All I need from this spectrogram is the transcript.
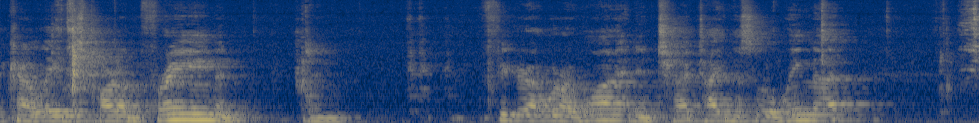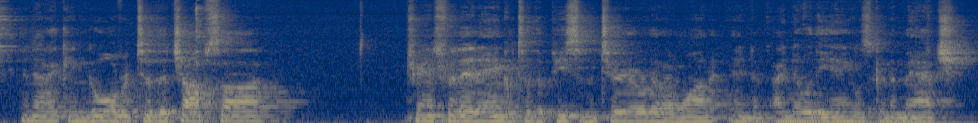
I kind of lay this part on the frame and, and figure out where I want it and then tighten this little wing nut. And then I can go over to the chop saw, transfer that angle to the piece of material that I want, and I know the angle is going to match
